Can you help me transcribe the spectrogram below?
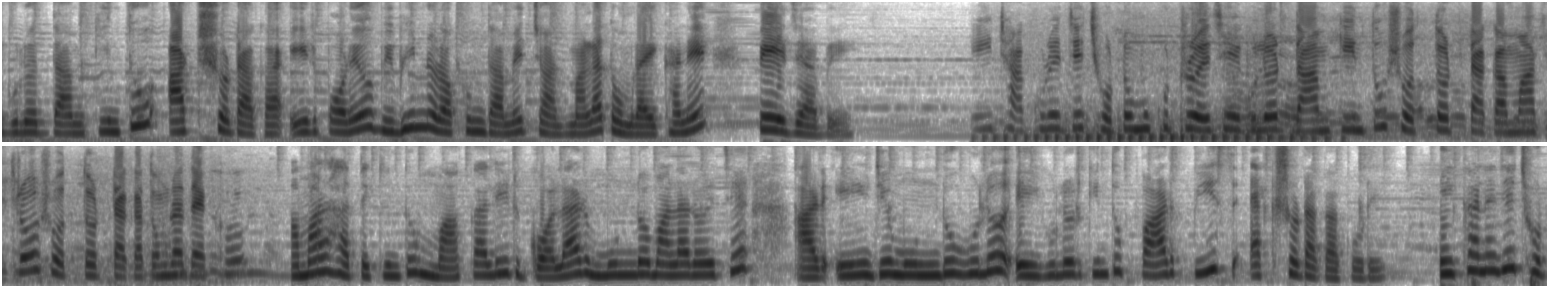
এগুলোর দাম কিন্তু আটশো টাকা। এরপরেও বিভিন্ন রকম দামের চাঁদমালা তোমরা এখানে পেয়ে যাবে। এই ঠাকুরের যে ছোট মুকুট রয়েছে, এগুলোর দাম কিন্তু সত্তর টাকা, মাত্র সত্তর টাকা। তোমরা দেখো। আমার হাতে কিন্তু মা কালীর গলার মুন্ডমালা রয়েছে, আর এই যে মুন্ডুগুলো, এইগুলোর কিন্তু পার পিস একশো টাকা করে। এইখানে যে ছোট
